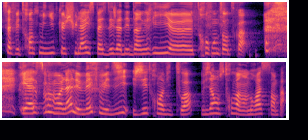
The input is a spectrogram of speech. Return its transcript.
ça fait 30 minutes que je suis là, il se passe déjà des dingueries, trop contente quoi. Et à ce moment-là, le mec me dit j'ai trop envie de toi, viens on se trouve un endroit sympa.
